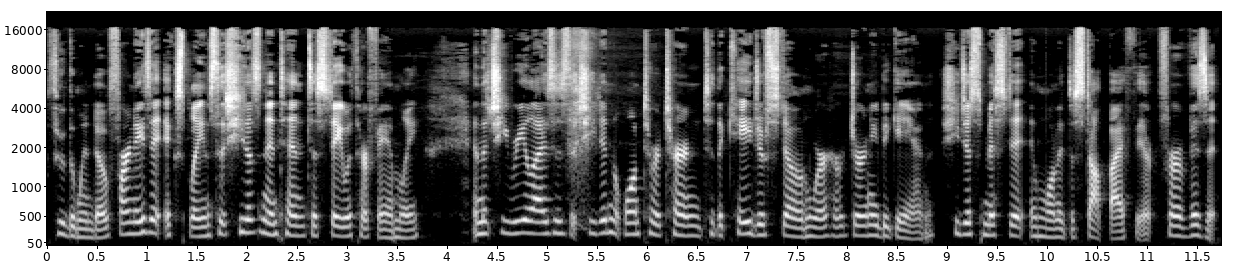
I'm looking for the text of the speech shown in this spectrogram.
through the window, Farnese explains that she doesn't intend to stay with her family, and that she realizes that she didn't want to return to the cage of stone where her journey began. She just missed it and wanted to stop by for, for a visit.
